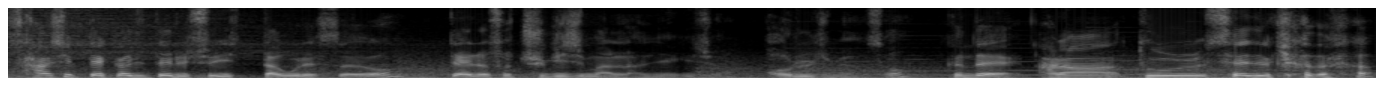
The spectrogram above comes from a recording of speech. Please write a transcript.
40대까지 때릴 수 있다고 그랬어요. 때려서 죽이지 말라는 얘기죠. 벌을 주면서. 근데 하나, 둘, 셋 이렇게 하다가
